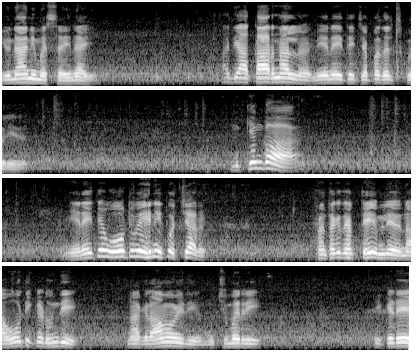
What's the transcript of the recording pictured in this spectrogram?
యునానిమస్ అయినాయి. అది ఆ కారణాలు నేనైతే చెప్పదలుచుకోలేదు. ముఖ్యంగా నేనైతే ఓటు వేయనీకి వచ్చాను. అంతకు తప్పితే ఏం లేదు. నా ఓటు ఇక్కడ ఉంది. నా గ్రామం ఇది ముచ్చిమర్రి. ఇక్కడే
